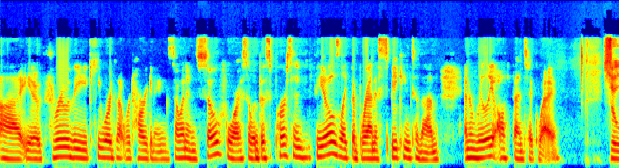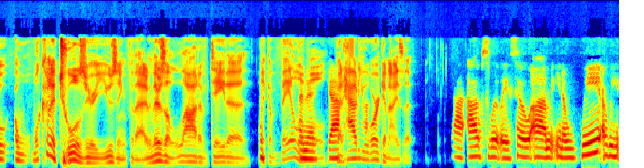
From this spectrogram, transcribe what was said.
uh, you know, through the keywords that we're targeting, so on and so forth. So this person feels like the brand is speaking to them in a really authentic way. So, uh, what kind of tools are you using for that? I mean, there's a lot of data like available, yeah. but how do you organize it? Yeah, absolutely. So, um, you know, we are we.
